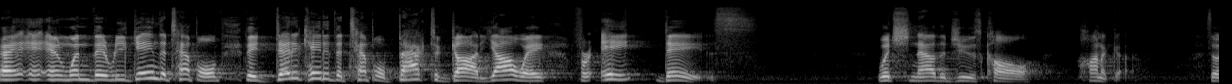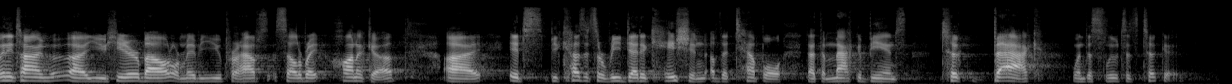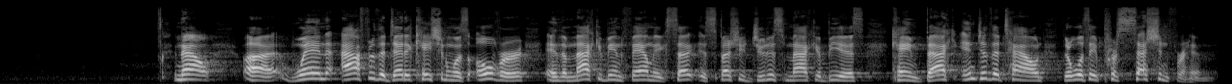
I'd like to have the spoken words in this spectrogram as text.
And when they regained the temple, they dedicated the temple back to God, Yahweh, for eight days, which now the Jews call Hanukkah. So, anytime uh, you hear about, or maybe you perhaps celebrate Hanukkah, uh, it's because it's a rededication of the temple that the Maccabees took back when the Seleucids took it. Now, uh, when after the dedication was over and the Maccabean family, especially Judas Maccabeus, came back into the town, there was a procession for him.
